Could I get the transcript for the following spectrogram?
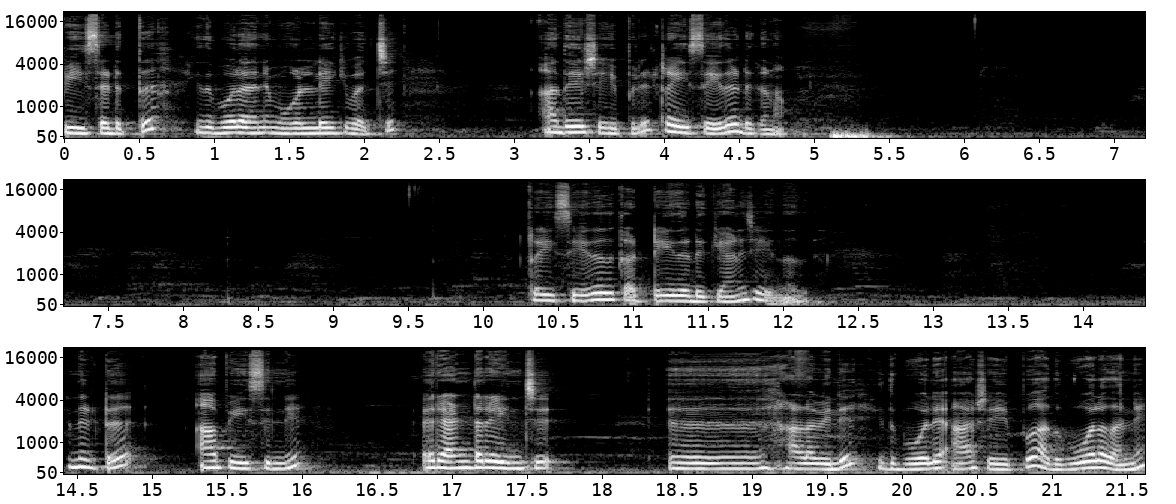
പീസ് എടുത്ത് ഇതുപോലെ അതിന് മുകളിലേക്ക് വച്ച് അതേ ഷേപ്പിൽ ട്രേസ് ചെയ്ത് എടുക്കണം ട്രേസ് ചെയ്ത് അത് കട്ട് ചെയ്തെടുക്കുകയാണ് ചെയ്യുന്നത്. എന്നിട്ട് ആ പീസിന് രണ്ടര ഇഞ്ച് അളവിൽ ഇതുപോലെ ആ ഷേപ്പ് അതുപോലെ തന്നെ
